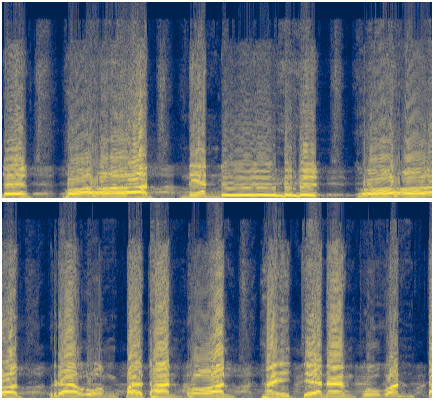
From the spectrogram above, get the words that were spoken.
เดิมหอมเนียนดื้อขอพระองค์ประทานพรให้เจนางผู้วันต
